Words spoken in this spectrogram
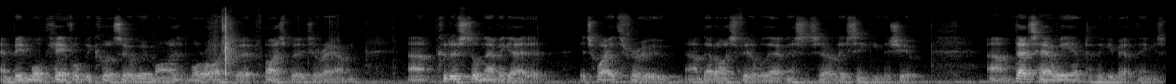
and been more careful because there were more iceberg, icebergs around, uh, could have still navigated its way through uh, that ice field without necessarily sinking the ship. Um, that's how we have to think about things.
